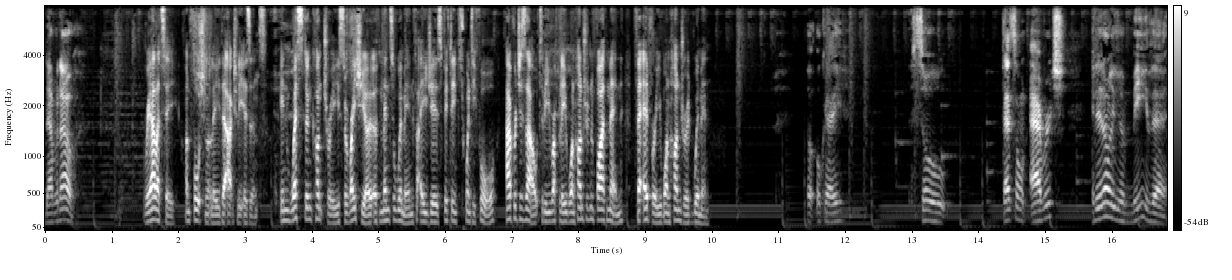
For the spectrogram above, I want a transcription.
Never know. Reality, unfortunately, there actually isn't. In Western countries, the ratio of men to women for ages 15 to 24 averages out to be roughly 105 men for every 100 women. Okay, so that's on average, and it don't even mean that.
